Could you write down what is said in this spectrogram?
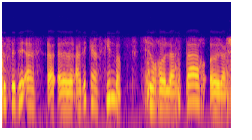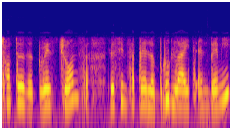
se faisait euh, avec un film sur la star, la chanteuse Grace Jones. Le film s'appelle Bloodlight and Bemmy.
